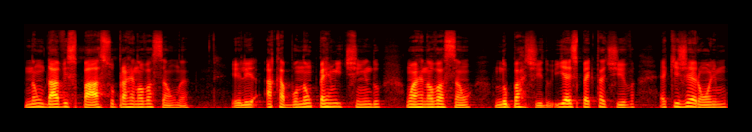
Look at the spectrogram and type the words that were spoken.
não dava espaço para renovação, né? Ele acabou não permitindo uma renovação no partido. E a expectativa é que Jerônimo,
